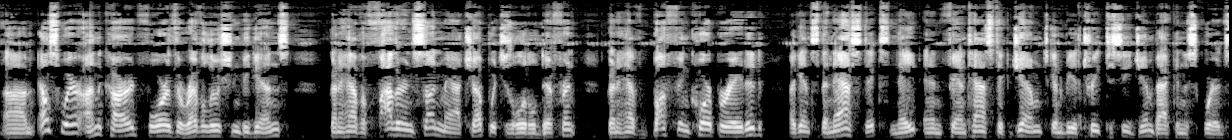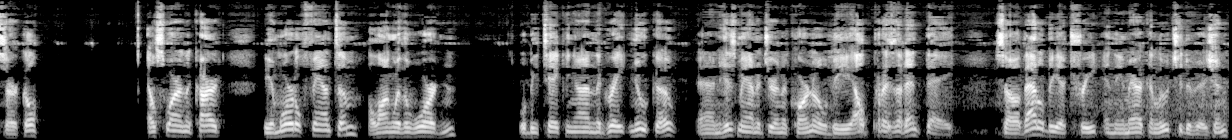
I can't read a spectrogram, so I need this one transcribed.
Um, elsewhere on the card for The Revolution Begins, we're going to have a father and son matchup, which is a little different. We're going to have Buff Incorporated against the Nastics, Nate and Fantastic Jim. It's going to be a treat to see Jim back in the squared circle. Elsewhere on the card, the Immortal Phantom, along with the Warden, will be taking on the great Nuka, and his manager in the corner will be El Presidente. So that'll be a treat in the American Lucha division.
